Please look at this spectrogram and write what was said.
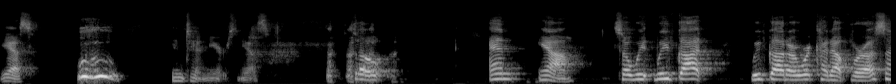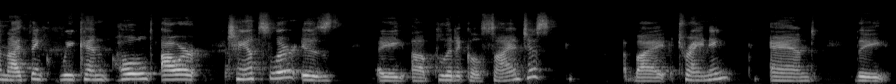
Yes. Woohoo! In 10 years, yes. So, and yeah, so we, we've got we've got our work cut out for us, and I think we can hold our chancellor is a, a political scientist by training, and the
